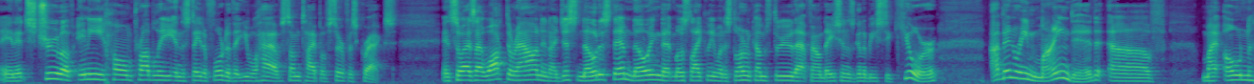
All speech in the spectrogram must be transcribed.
And it's true of any home, probably in the state of Florida, that you will have some type of surface cracks. And so as I walked around and I just noticed them, knowing that most likely when a storm comes through, that foundation is going to be secure, I've been reminded of my own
